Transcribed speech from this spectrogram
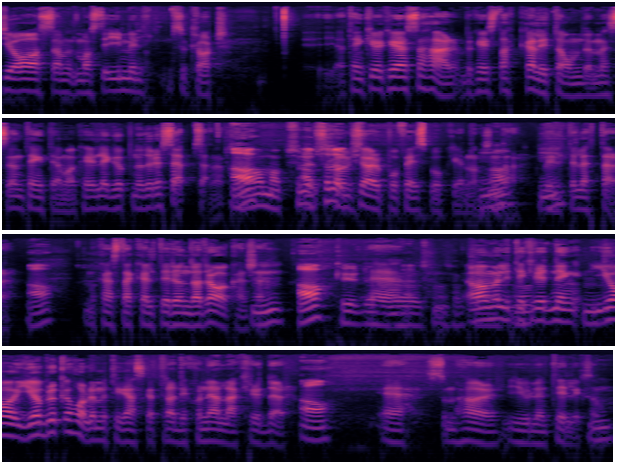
ja, så måste Emil såklart. Jag tänker vi kan göra så här, vi kan ju snacka lite om det, men sen tänkte jag man kan ju lägga upp något recept sen. Ja, absolut. absolut. Som vi kör på Facebook eller något Mm. sånt där. Det blir Mm. lite lättare. Ja, Man kan snacka lite runda drag kanske. Mm. ja, Kryddor Eh, och sådana saker. Ja, men lite kryddning. Mm. Jag, jag brukar hålla mig till ganska traditionella kryddor. ja. Eh, som hör julen till liksom.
